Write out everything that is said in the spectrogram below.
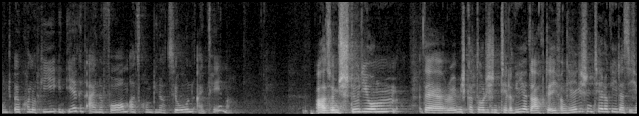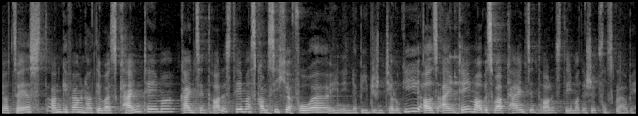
und Ökologie in irgendeiner Form als Kombination ein Thema? Also im Studium der römisch-katholischen Theologie oder auch der evangelischen Theologie, das ich ja zuerst angefangen hatte, war es kein Thema, kein zentrales Thema. Es kam sicher vorher in, in der biblischen Theologie als ein Thema, aber es war kein zentrales Thema, der Schöpfungsglaube.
